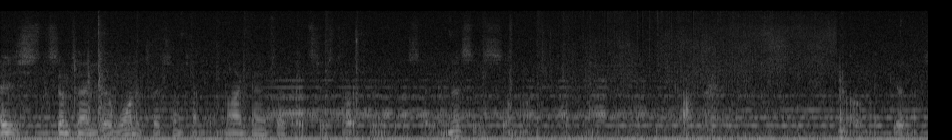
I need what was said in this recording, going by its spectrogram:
I just sometimes I want to touch, sometimes I'm not gonna touch. It's just hard for me to decide. And this is so much. Oh my goodness.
